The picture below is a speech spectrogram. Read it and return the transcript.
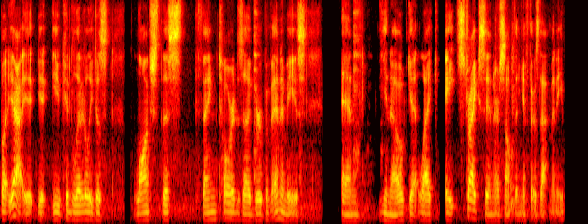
but yeah, it, it, you could literally just launch this thing towards a group of enemies, and you know get like eight strikes in or something if there's that many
